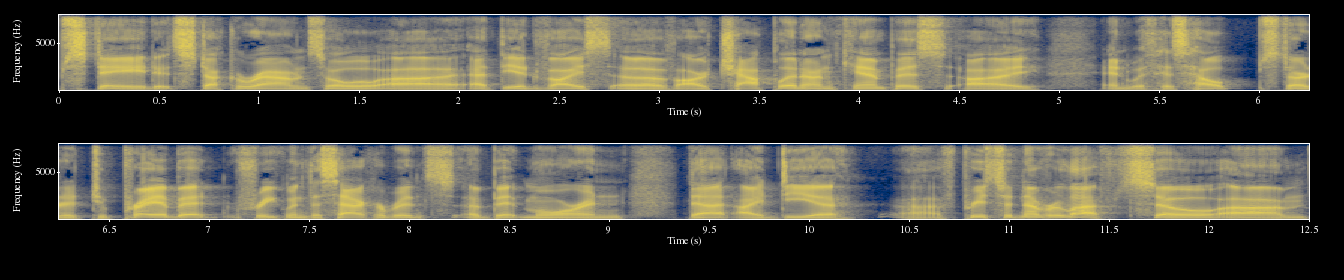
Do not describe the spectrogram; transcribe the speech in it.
stayed, it stuck around. So, uh, at the advice of our chaplain on campus, I, and with his help, started to pray a bit, frequent the sacraments a bit more. And that idea uh, of priesthood never left. So, um,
